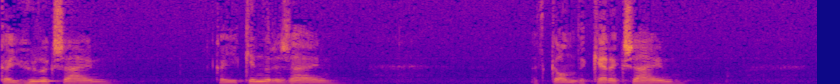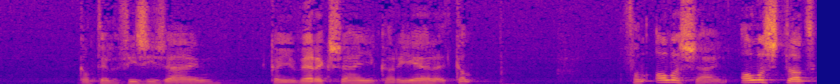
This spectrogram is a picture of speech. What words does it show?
Kan je huwelijk zijn, kan je kinderen zijn, het kan de kerk zijn, het kan televisie zijn, het kan je werk zijn, je carrière, het kan van alles zijn. Alles dat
